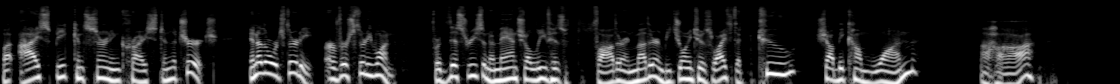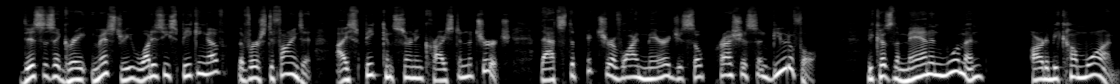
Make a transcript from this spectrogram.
But I speak concerning Christ and the church. In other words, 30 or verse 31 for this reason, a man shall leave his father and mother and be joined to his wife. The two shall become one. Aha. This is a great mystery. What is he speaking of? The verse defines it. I speak concerning Christ and the church. That's the picture of why marriage is so precious and beautiful, because the man and woman are to become one.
